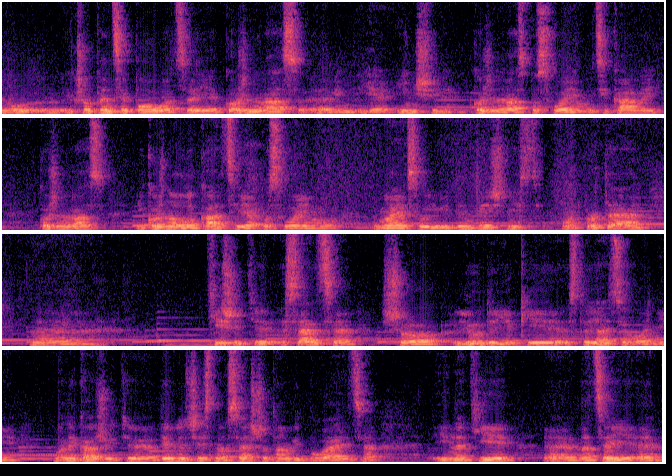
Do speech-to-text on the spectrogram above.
ну, якщо принципово, це є кожен раз е, він є інший, кожен раз по-своєму цікавий, кожен раз і кожна локація по-своєму має свою ідентичність. От, проте е, тішить серце, що люди, які стоять сьогодні, вони кажуть, е, дивлячись на все, що там відбувається, і на, ті, е, на цей е,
